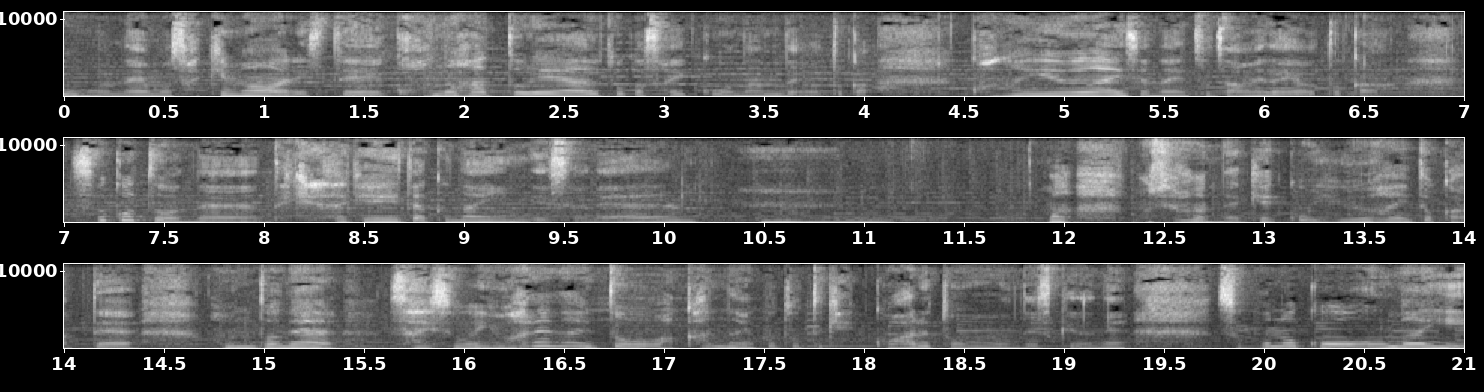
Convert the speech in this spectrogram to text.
分をねもう先回りしてこのハットレイアウトが最高なんだよとかこの UI じゃないとダメだよとかそういうことをねできるだけ言いたくないんですよね。うんまあもちろんね結構 UI とかってほんとね最初は言われないと分かんないことって結構あると思うんですけどね。そこのこううまい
